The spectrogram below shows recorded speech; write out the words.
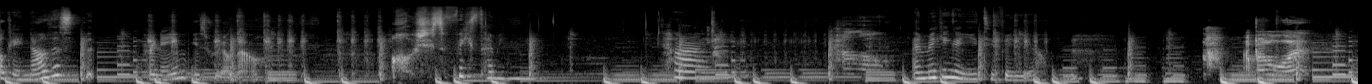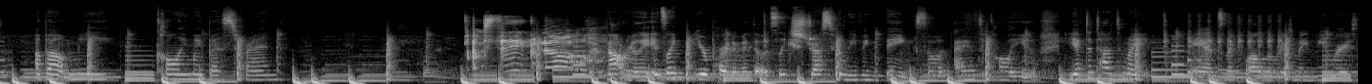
Okay, now this, her name is real now. Oh, she's FaceTiming me. Hi. Hello. I'm making a YouTube video. You're part of it though. It's like stress relieving thing. So I have to call you. You have to talk to my fans, my followers, my viewers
